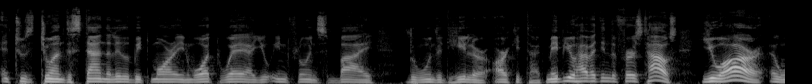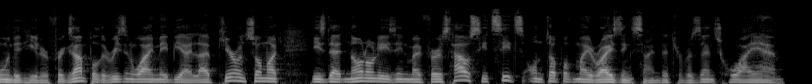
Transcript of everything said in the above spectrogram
and to, to understand a little bit more in what way are you influenced by the wounded healer archetype. Maybe you have it in the first house. You are a wounded healer. For example, the reason why maybe I love Chiron so much is that not only is in my first house, it sits on top of my rising sign that represents who I am.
